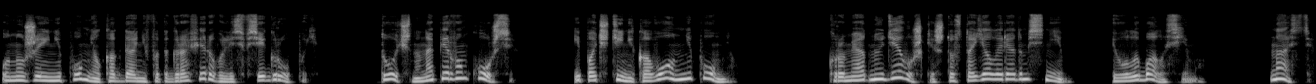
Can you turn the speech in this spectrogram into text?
Он уже и не помнил, когда они фотографировались всей группой. Точно, на первом курсе. И почти никого он не помнил. Кроме одной девушки, что стояла рядом с ним, и улыбалась ему. Настя.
